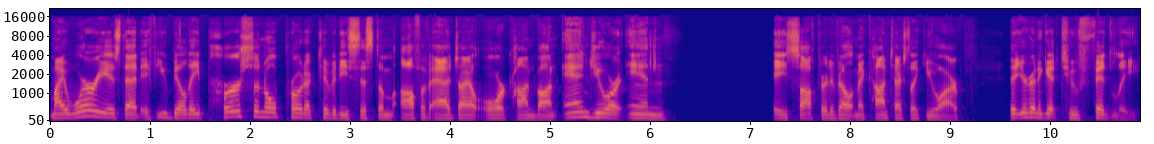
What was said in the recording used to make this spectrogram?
my worry is that if you build a personal productivity system off of Agile or Kanban and you are in a software development context like you are, that you're going to get too fiddly,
